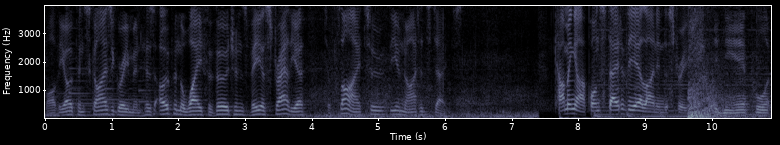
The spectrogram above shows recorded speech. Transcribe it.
while the Open Skies Agreement has opened the way for Virgin's V Australia to fly to the United States. Coming up on State of the Airline Industry. Sydney Airport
